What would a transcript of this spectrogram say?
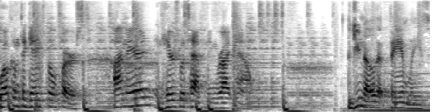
Welcome to Gainesville First. I'm Aaron, and here's what's happening right now. Did you know that families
